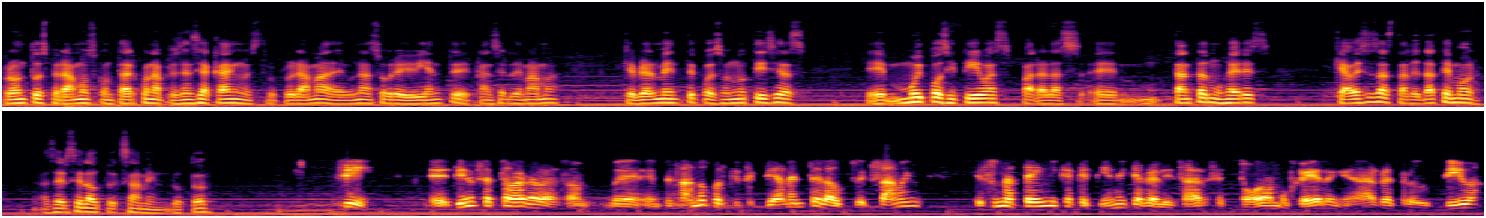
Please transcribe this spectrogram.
Pronto esperamos contar con la presencia acá en nuestro programa de una sobreviviente del cáncer de mama, que realmente pues son noticias eh, muy positivas para las eh, tantas mujeres que a veces hasta les da temor hacerse el autoexamen, doctor. Sí, eh, tiene toda la razón. Eh, empezando porque efectivamente el autoexamen es una técnica que tiene que realizarse toda mujer en edad reproductiva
